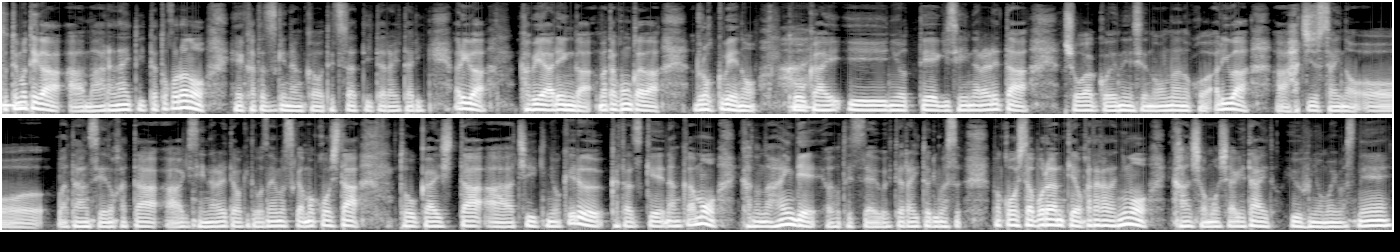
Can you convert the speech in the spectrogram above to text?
とても手が回らないといったところの片付けなんかを手伝っていただいたりあるいは壁やレンガまた今回はブロック塀の倒壊によってって犠牲になられた小学校4年生の女の子あるいは80歳の男性の方犠牲になられたわけでございますが、まあ、こうした倒壊した地域における片付けなんかも可能な範囲でお手伝いをいただいております、まあ、こうしたボランティアの方々にも感謝を申し上げたいというふうに思いますね。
